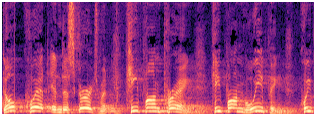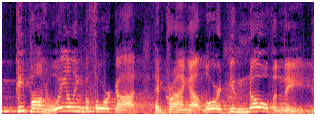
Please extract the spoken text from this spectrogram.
Don't quit in discouragement. Keep on praying. Keep on weeping. Keep, keep on wailing before God and crying out, Lord, you know the need.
